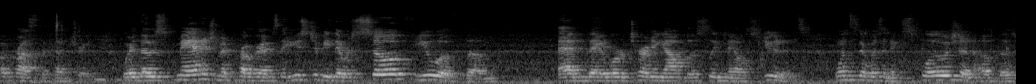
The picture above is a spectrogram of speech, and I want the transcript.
across the country, where those management programs, there used to be, there were so few of them, and they were turning out mostly male students. Once there was an explosion of those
